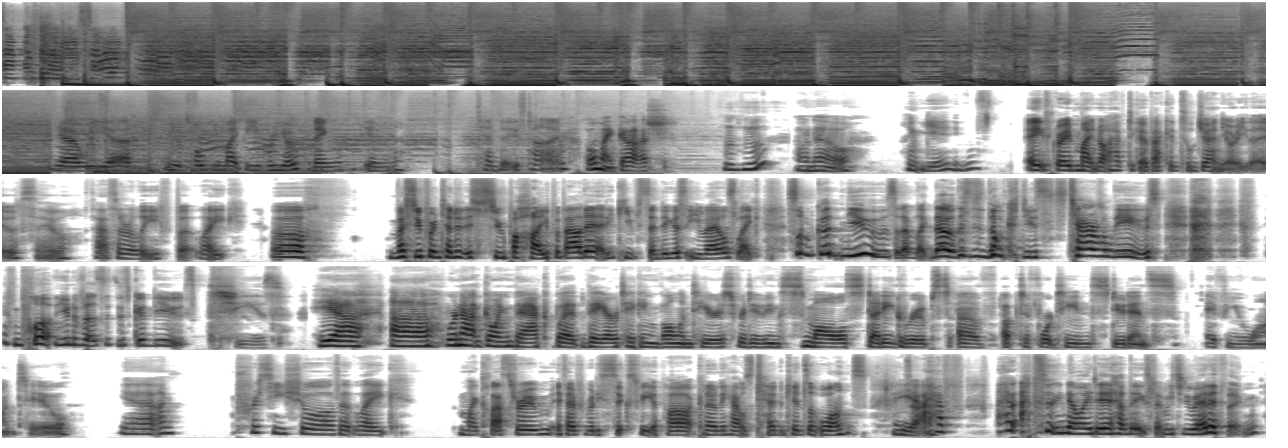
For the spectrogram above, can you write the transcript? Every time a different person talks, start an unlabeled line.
Yeah, we uh, we were told we might be reopening in ten days' time.
Oh my gosh.
Mm-hmm.
Oh no.
Yes. Eighth grade might not have to go back until January though, so that's a relief. But like, oh, my superintendent is super hype about it, and he keeps sending us emails like some good news, and I'm like, no, this is not good news. It's terrible news. what universe is this good news?
Jeez. Yeah, uh, we're not going back, but they are taking volunteers for doing small study groups of up to 14 students if you want to.
Yeah, I'm pretty sure that like my classroom, if everybody's six feet apart, can only house ten kids at once. So
Yeah.
I have I have absolutely no idea how they expect me to do anything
